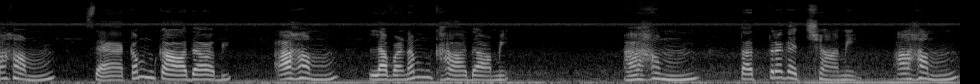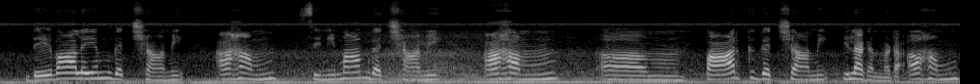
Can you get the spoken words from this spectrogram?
అహం శాకం ఖాదామి అహం లవణం ఖాదామి అహం తత్ర గచ్చామి. అహం దేవాలయం గచ్చామి. అహం సినిమాం గచ్చామి. అహం పార్క్ గచ్చామి. ఇలాగనమాట. అహం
